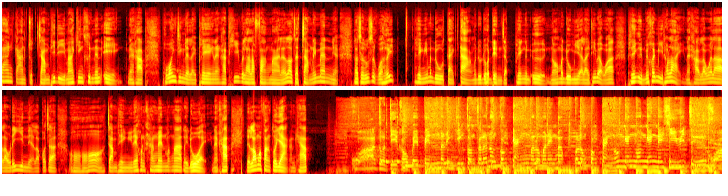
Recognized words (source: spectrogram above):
สร้างการจดจำที่ดีมากยิ่งขึ้นนั่นเองนะครับเพราะว่าจริงๆหลาย ๆ เพลงนะครับที่เวลาเราฟังมาแล้วเราจะจำได้แม่นเนี่ยเราจะรู้สึกว่าเฮ้ยเพลงนี้มันดูแตกต่างมันดูโดดเด่นจากเพลงอื่นๆเนาะมันดูมีอะไรที่แบบว่าเพลงอื่นไม่ค่อยมีเท่าไหร่นะครับแล้วเวลาเราได้ยินเนี่ยเราก็จะอ๋อจำเพลงนี้ได้ค่อนข้างแม่นมากๆเลยด้วยนะครับเดี๋ยวลองมาฟังตัวอย่างกันครับ คว้าตัวตีเขาไปเป็นมาลิงกิงกองสารน้องกองแกงมาลงมาแนงมาปลงปองแปงงองแงงงองแงงในชีวิตเจอคว้า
